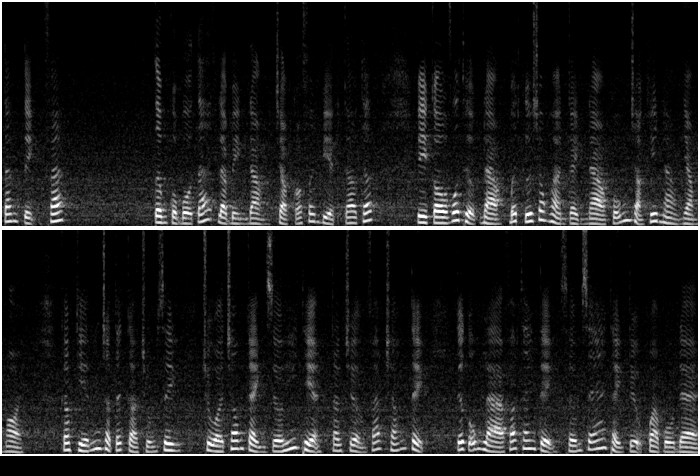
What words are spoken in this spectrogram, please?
tăng tịnh Pháp. Tâm của Bồ Tát là bình đẳng, chẳng có phân biệt cao thấp. Vì cầu vô thượng đạo, bất cứ trong hoàn cảnh nào cũng chẳng khi nào nhảm mỏi. Khắp khiến cho tất cả chúng sinh, trụ ở trong cảnh giới thiện, tăng trưởng Pháp trắng tịnh, tức cũng là Pháp thanh tịnh, sớm sẽ thành tựu quả Bồ Đề.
